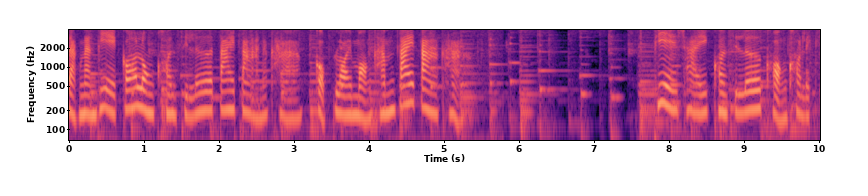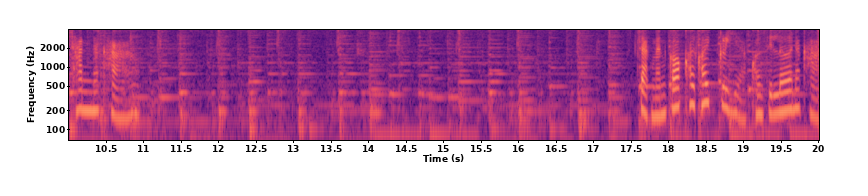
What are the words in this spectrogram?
จากนั้นพี่เอก็ลงคอนซีลเลอร์ใต้ตานะคะ กบรอยหมองคล้ำใต้ตาค่ะ พี่เอใช้คอนซีลเลอร์ของคอลเลกชันนะคะ จากนั้นก็ค่อยๆ เกลี่ยคอนซีลเลอร์นะคะ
